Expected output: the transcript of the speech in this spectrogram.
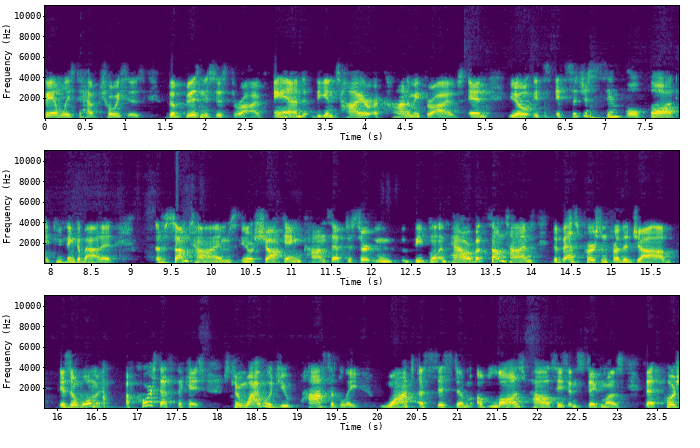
families to have choices, the businesses thrive and the entire economy thrives. And you know, it's it's such a simple thought if you think about it. Sometimes, you know, shocking concept to certain people in power, but sometimes the best person for the job is a woman. Of course that's the case. So why would you possibly want a system of laws, policies, and stigmas that push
